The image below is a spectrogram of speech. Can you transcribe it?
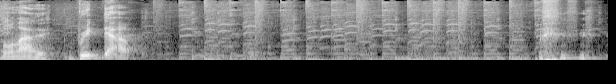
Vamos lá, breakdown.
